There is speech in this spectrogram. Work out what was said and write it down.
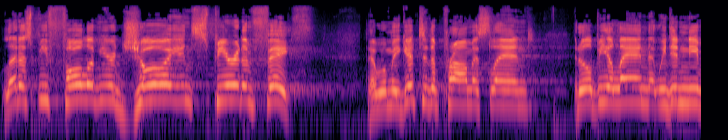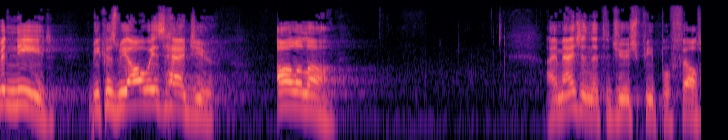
Let us be full of your joy and spirit and faith, that when we get to the promised land, it'll be a land that we didn't even need because we always had you all along. I imagine that the Jewish people felt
